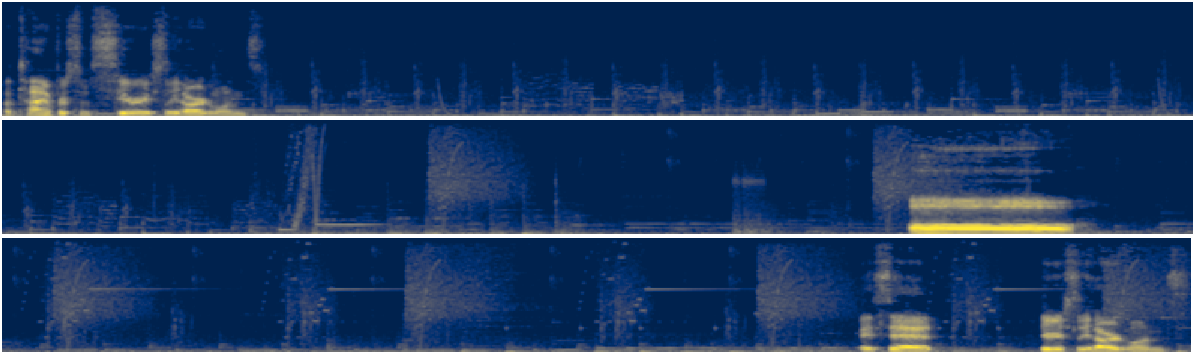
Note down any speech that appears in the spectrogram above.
A time for some seriously hard ones. Oh. I said, seriously hard ones.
